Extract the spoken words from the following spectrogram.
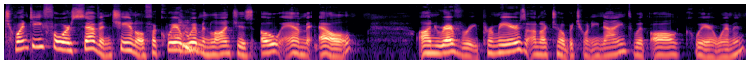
24 7 channel for queer women launches OML on Revry. Premieres on October 29th with all queer women.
